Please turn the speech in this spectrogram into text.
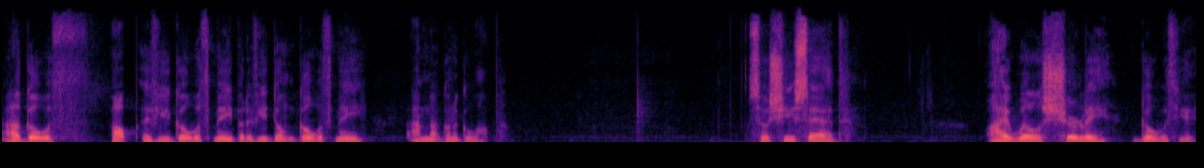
I'll go with up if you go with me, but if you don't go with me, I'm not going to go up. So she said, I will surely go with you.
